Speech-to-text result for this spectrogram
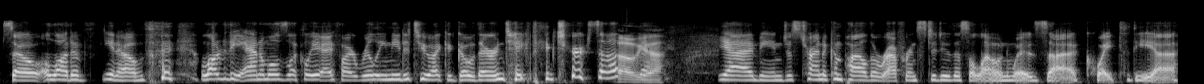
so a lot of you know a lot of the animals. Luckily, if I really needed to, I could go there and take pictures of. Oh yeah. Yeah, I mean, just trying to compile the reference to do this alone was uh, quite the. Uh,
